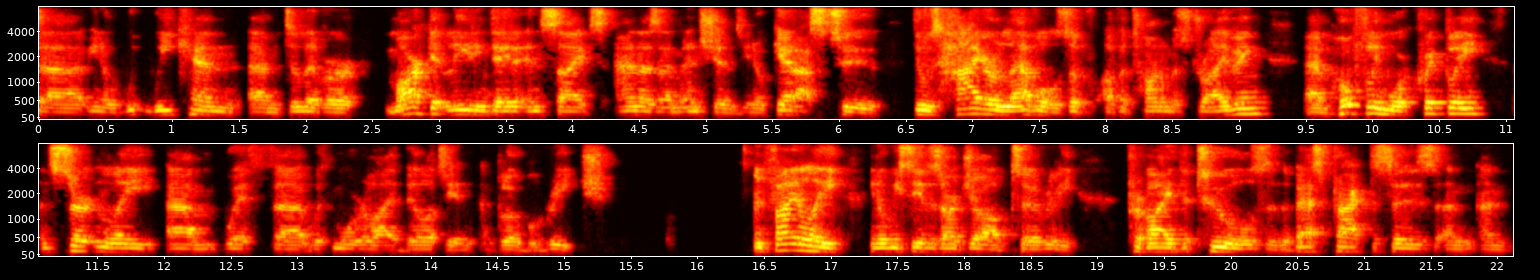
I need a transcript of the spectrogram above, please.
uh, you know we, we can um, deliver market leading data insights and as i mentioned you know get us to those higher levels of, of autonomous driving um, hopefully more quickly and certainly um, with uh, with more reliability and, and, global reach. And finally you know we see it as our job to really provide the tools and the best practices and and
